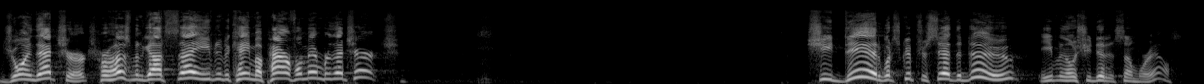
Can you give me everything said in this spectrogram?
joined that church. Her husband got saved and became a powerful member of that church. She did what Scripture said to do, even though she did it somewhere else.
